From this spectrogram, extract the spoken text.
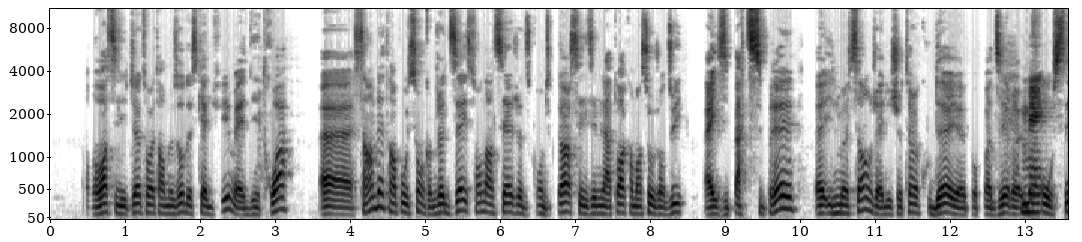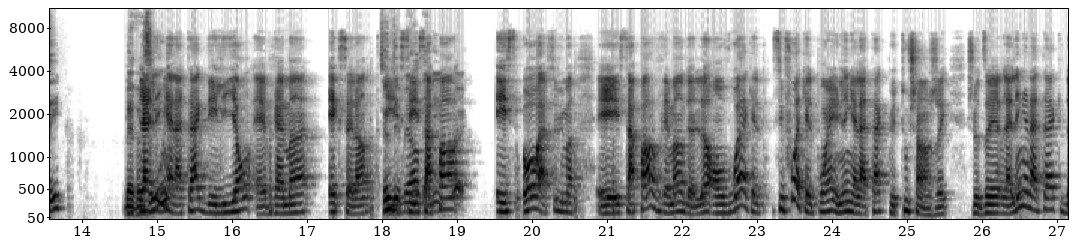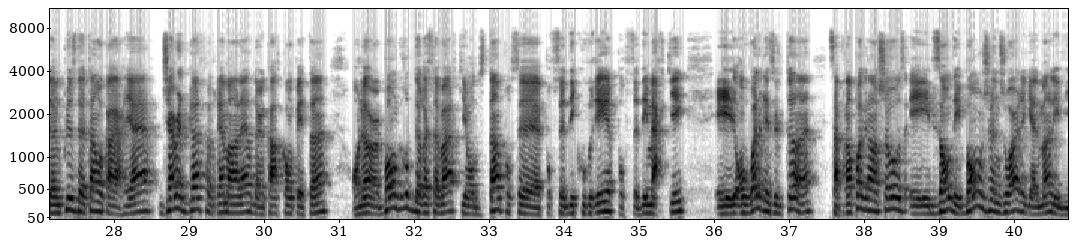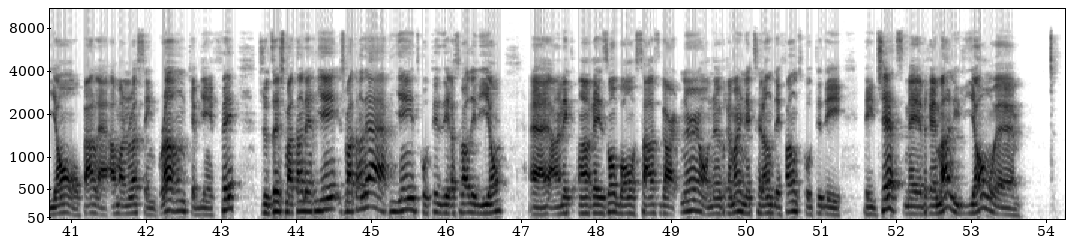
On va voir si les Jets vont être en mesure de se qualifier, mais des trois, euh, semblent être en position. Comme je le disais, ils sont dans le siège du conducteur. Si les éliminatoires commencent aujourd'hui, euh, ils y participeraient. Euh, il me semble, j'allais jeter un coup d'œil pour pas dire Mais ben, la ligne à l'attaque des Lions est vraiment excellente. C'est une des meilleures ça part... Oh, absolument. Et ça part vraiment de là. On voit quel... c'est fou à quel point une ligne à l'attaque peut tout changer. Je veux dire, la ligne à l'attaque donne plus de temps au carrière. Jared Goff a vraiment l'air d'un corps compétent. On a un bon groupe de receveurs qui ont du temps pour se, découvrir, pour se démarquer. Et on voit le résultat. Hein? Ça prend pas grand-chose. Et ils ont des bons jeunes joueurs également, les Lions. On parle à Amon St. Brown qui a bien fait. Je veux dire, je m'attendais rien, je m'attendais à rien du côté des receveurs des Lions. Euh, en, raison, bon, Sauce Gartner, on a vraiment une excellente défense du côté des, Jets, mais vraiment, les Lions, euh,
